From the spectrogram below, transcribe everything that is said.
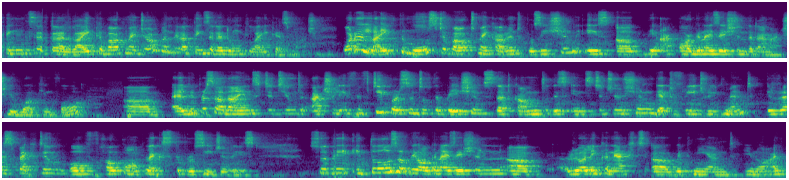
things that I like about my job and there are things that I don't like as much. What I like the most about my current position is uh, the organization that I'm actually working for. Um, LV Prasad Eye Institute, actually 50% of the patients that come to this institution get free treatment, irrespective of how complex the procedure is. So the ethos of the organization uh, really connect uh, with me, and you know, I,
